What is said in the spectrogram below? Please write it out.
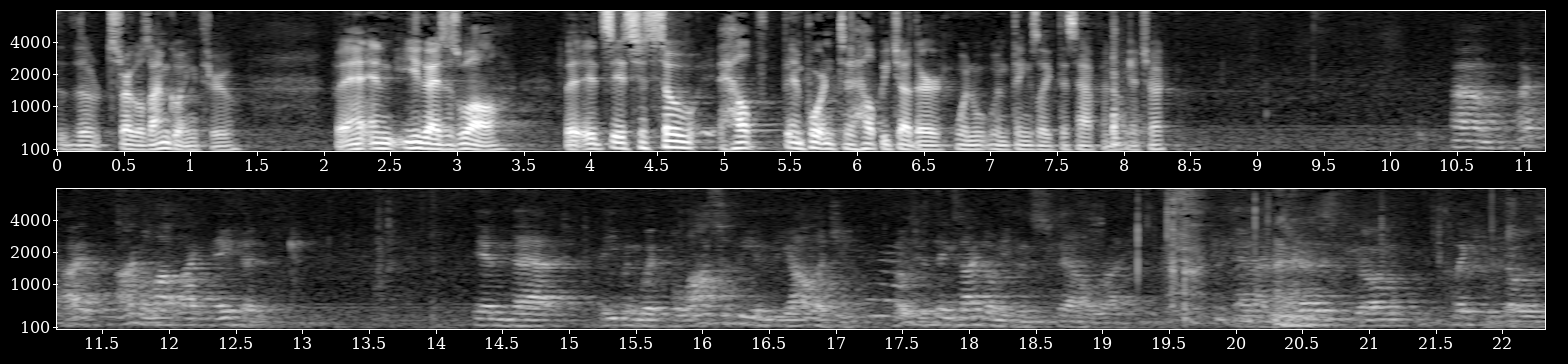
the, the struggles I'm going through, but and you guys as well. But it's it's just so help important to help each other when when things like this happen. Yeah, Chuck. Um, I, I, I'm a lot like Nathan in that even with philosophy and theology, those are things I don't even spell right. And I just don't click with those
